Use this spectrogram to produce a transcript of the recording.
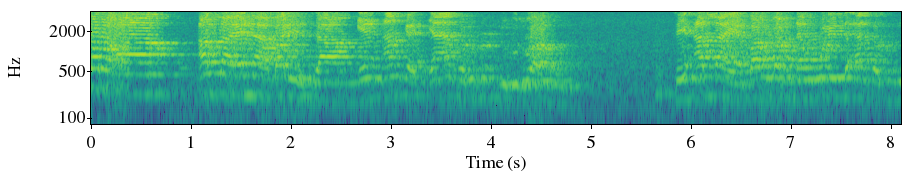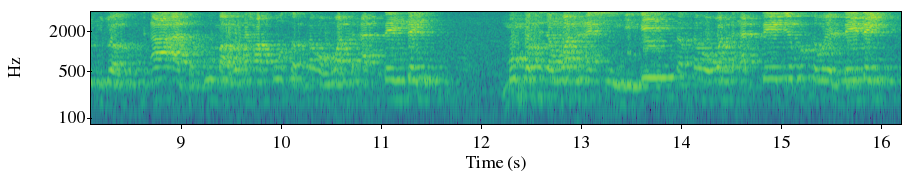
Allah Allah barinta in an ka dudu dudu duwa sai Allah ya bar wannan wurin da an ka rubuta duduwa ka'an ta koma wani hanko samsama wanda a daidai. Mun ba su dan wanda a shingide samsama wanda a daidai musu wayan daidai.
